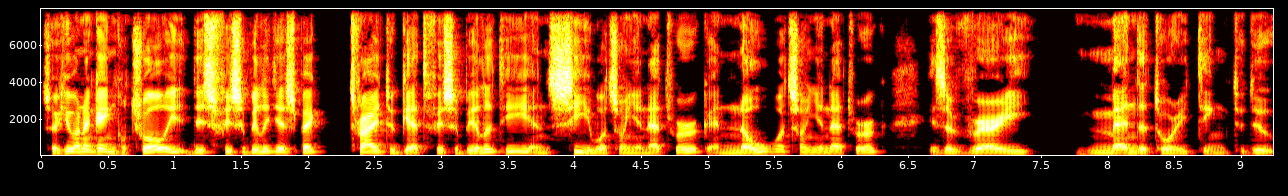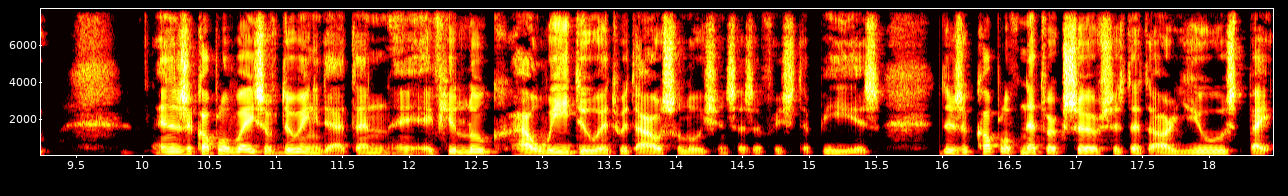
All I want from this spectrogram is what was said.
So if you want to gain control, this visibility aspect, try to get visibility and see what's on your network and know what's on your network is a very mandatory thing to do. And there's a couple of ways of doing that. And if you look how we do it with our solutions as a P, is there's a couple of network services that are used by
